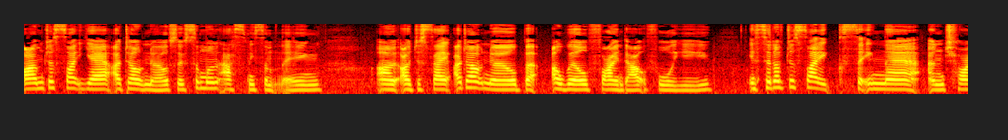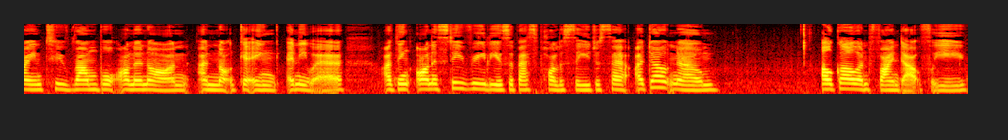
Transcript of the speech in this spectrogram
I'm just like, yeah, I don't know. So, if someone asks me something, I, I just say, I don't know, but I will find out for you. Instead of just like sitting there and trying to ramble on and on and not getting anywhere, I think honesty really is the best policy. You just say, I don't know. I'll go and find out for you.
